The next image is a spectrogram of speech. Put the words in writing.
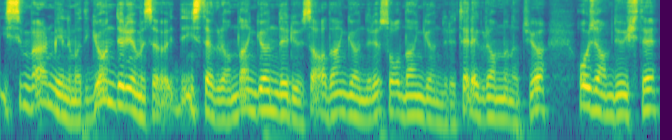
isim vermeyelim hadi gönderiyor mesela Instagram'dan gönderiyor, sağdan gönderiyor, soldan gönderiyor, Telegram'dan atıyor. Hocam diyor işte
